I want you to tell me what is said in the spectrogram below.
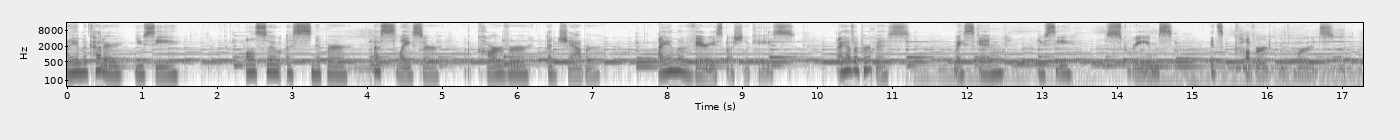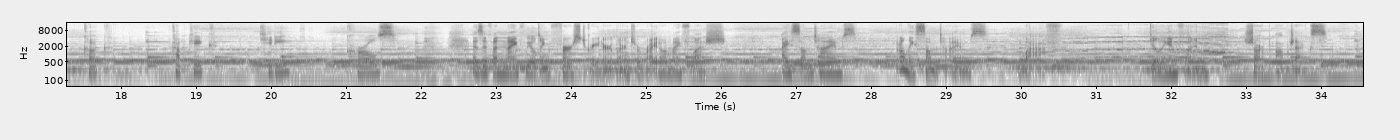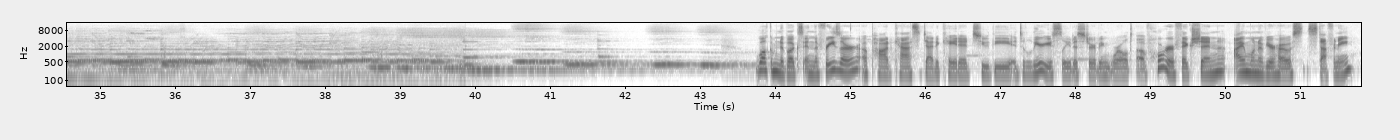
I am a cutter, you see. Also a snipper, a slicer, a carver, a jabber. I am a very special case. I have a purpose. My skin, you see, screams. It's covered with words cook, cupcake, kitty, curls, as if a knife wielding first grader learned to write on my flesh. I sometimes, but only sometimes, laugh. Gillian Flynn, Sharp Objects. Welcome to Books in the Freezer, a podcast dedicated to the deliriously disturbing world of horror fiction. I'm one of your hosts, Stephanie.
